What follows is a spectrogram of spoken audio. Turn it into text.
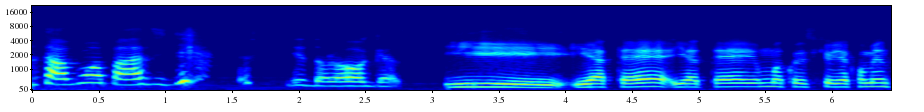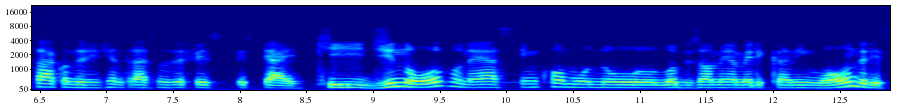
estavam à base de, de drogas. E, e, até, e até uma coisa que eu ia comentar quando a gente entrasse nos efeitos especiais, que, de novo, né, assim como no Lobisomem Americano em Londres,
